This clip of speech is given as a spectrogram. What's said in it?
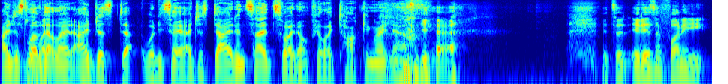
I just love What- that line. I just di- what do you say? I just died inside, so I don't feel like talking right now. yeah, it's a. It is a funny.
